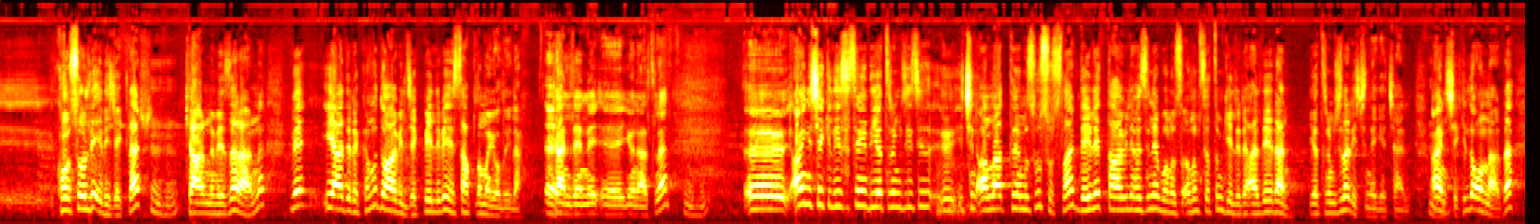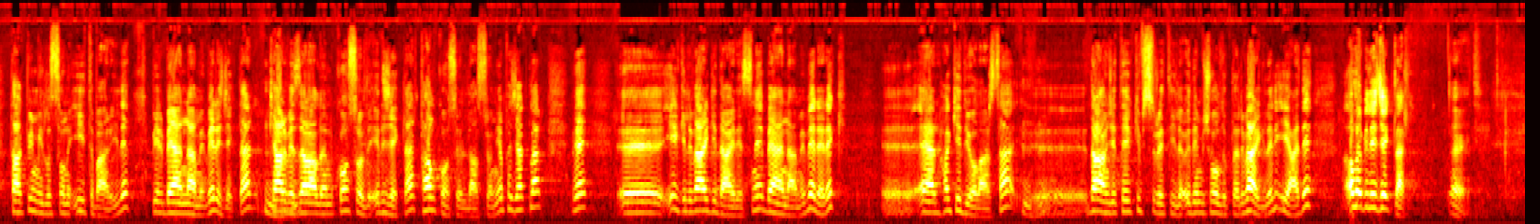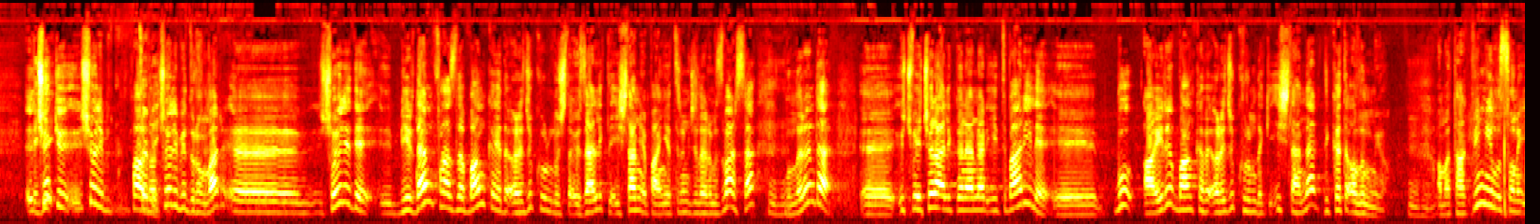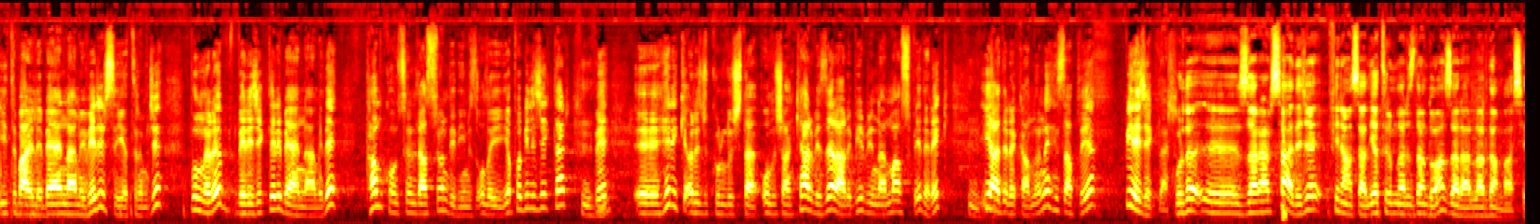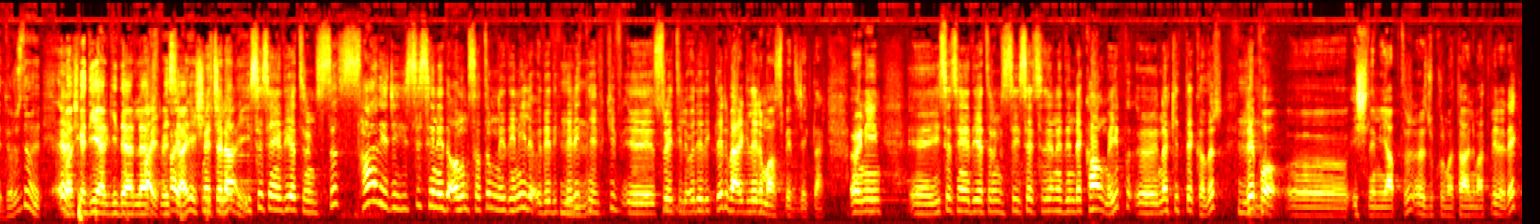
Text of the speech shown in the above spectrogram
konsolide edecekler karını ve zararını ve iade rakamı doğabilecek belli bir hesaplama yoluyla Evet. kendilerine e, yöneltilen. Ee, aynı şekilde hisse senedi yatırımcısı e, için anlattığımız hususlar devlet tahvili hazine bonosu alım satım geliri elde eden yatırımcılar için de geçerli. Aynı şekilde onlar da takvim yılı sonu itibariyle bir beyanname verecekler. Kar ve zararlarını konsolide edecekler. Tam konsolidasyon yapacaklar ve e, ilgili vergi dairesine beyanname vererek e, eğer hak ediyorlarsa e, daha önce tevkif suretiyle ödemiş oldukları vergileri iade alabilecekler. Evet. E, Çünkü şöyle bir pardon Tabii şöyle bir durum var. Ee, şöyle de e, birden fazla banka ya da aracı kuruluşta özellikle işlem yapan yatırımcılarımız varsa bunların da 3 ve 3'er aylık dönemler itibariyle e, bu ayrı banka ve aracı kurumdaki işlemler dikkate alınmıyor. Ama takvim yılı sonu itibariyle beyanname verirse yatırımcı bunları verecekleri beyannamede tam konsolidasyon dediğimiz olayı yapabilecekler ve e, her iki aracı kuruluşta oluşan kar ve zararı birbirinden mahsup ederek iade rakamlarını hesaplayabilecekler. Burada e, zarar sadece finansal yatırımlarınızdan doğan zararlardan bahsediyoruz değil mi? Evet. Başka diğer giderler vesaire işin Mesela değil. hisse senedi yatırımcısı sadece hisse senedi alım satım nedeniyle ödedikleri tevkif e, suretiyle ödedikleri vergileri mahsup edecekler. Örneğin e, hisse senedi yatırımcısı hisse senedinde kalmayıp e, nakitte kalır. Repo o işlemi yaptırır aracı kuruma talimat vererek.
